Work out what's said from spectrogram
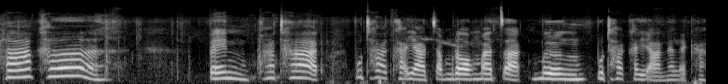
พระค่ะ เป็นพระธาตุพุทธคยาจำลองมาจากเมืองพุทธคยานั่นแหละค่ะ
